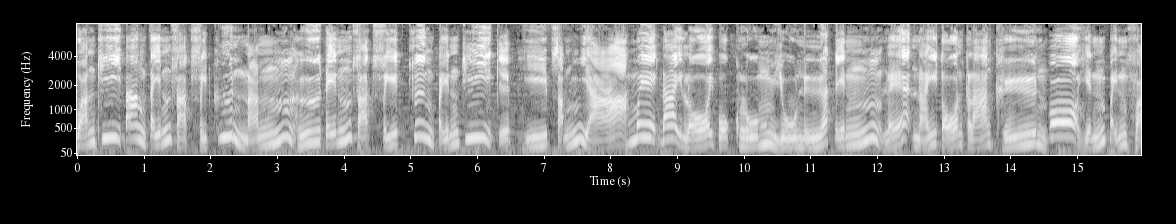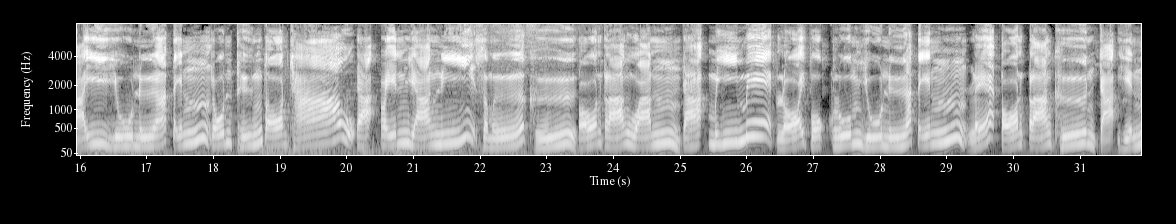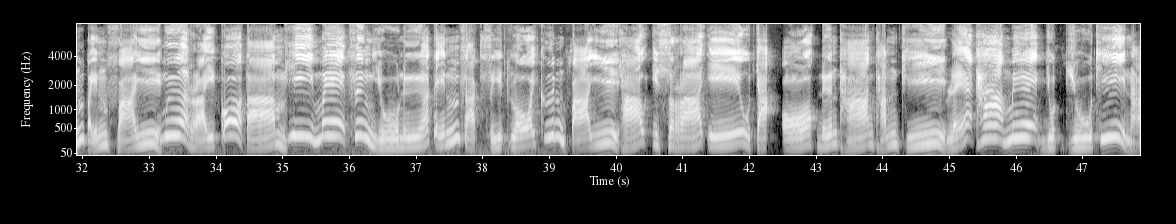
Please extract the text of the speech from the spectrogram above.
วันที่ตั้งเต็นท์ศักดิ์สิทธิ์ขึ้นนั้น คือเต็นท์ศักดิ์สิทธิ์ซึ่งเป็นที่เก็บหีบสัญญา เมฆได้ลอยปกคลุมอยู่เหนือเต็นท์และในตอนกลางคืน ก็เห็นเป็นไฟอยู่เหนือเต็นท์จนถึงตอนเช้า จะเป็นอย่างนี้เสมอคือ ตอนกลางวัน จะมีเมฆลอยปกคลุมอยู่เหนือเต็นท์และตอนกลางคืนจะเห็นเป็นไฟ เมื่อไหร่ก็ตาม ที่เมฆซึ่งอยู่เหนือเต็นศักดิ์สิทธิ์ลอยขึ้นไปชาวอิสราเอลจะออกเดินทางทันที และถ้าเมฆหยุดอยู่ที่ไหน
